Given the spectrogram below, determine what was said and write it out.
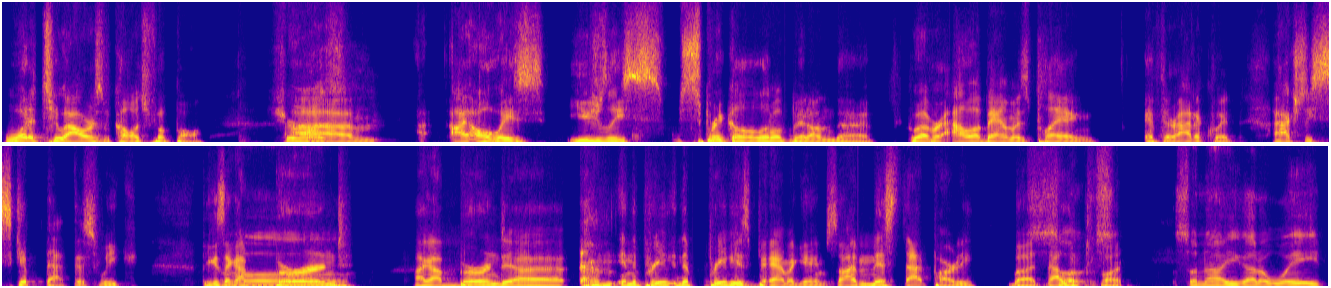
What a two hours of college football. Sure was. Um, I always usually sprinkle a little bit on the whoever Alabama is playing if they're adequate. I actually skipped that this week because I got Oh. burned. I got burned uh, in the pre in the previous Bama game, so I missed that party. But that So- looked fun. So now you got to wait,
